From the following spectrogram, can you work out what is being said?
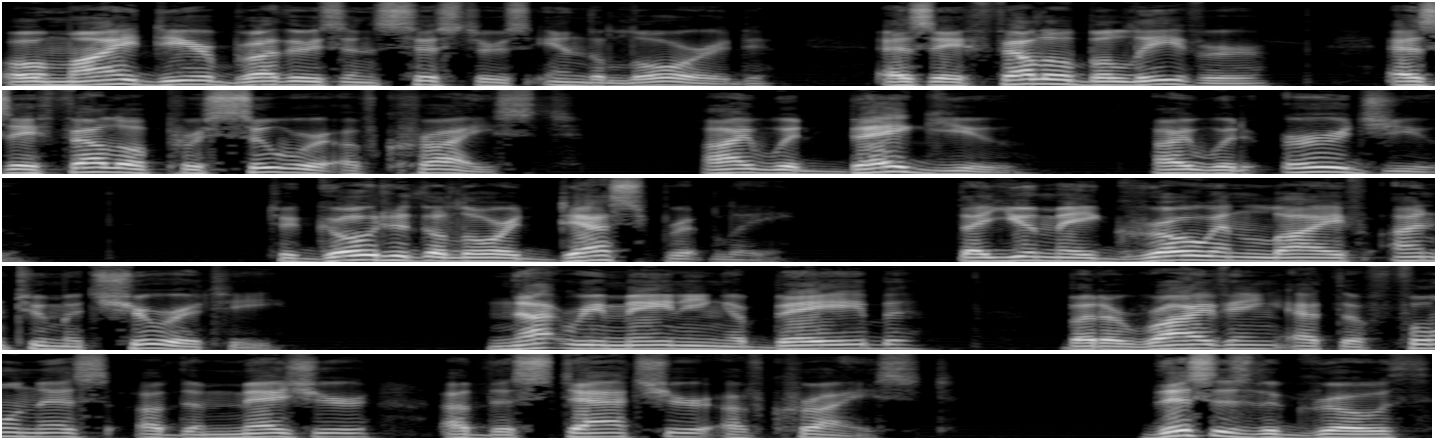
O oh, my dear brothers and sisters in the Lord, as a fellow believer, as a fellow pursuer of Christ, I would beg you, I would urge you to go to the Lord desperately, that you may grow in life unto maturity, not remaining a babe, but arriving at the fullness of the measure of the stature of Christ. This is the growth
